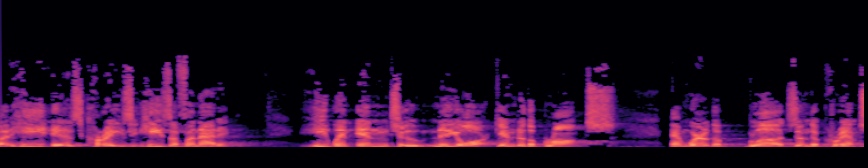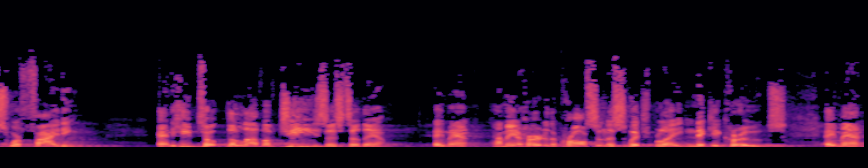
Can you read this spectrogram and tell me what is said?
but he is crazy. He's a fanatic. He went into New York, into the Bronx, and where the Bloods and the Crips were fighting, and he took the love of Jesus to them. Amen. How many have heard of the cross and the switchblade? Nicky Cruz. Amen.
